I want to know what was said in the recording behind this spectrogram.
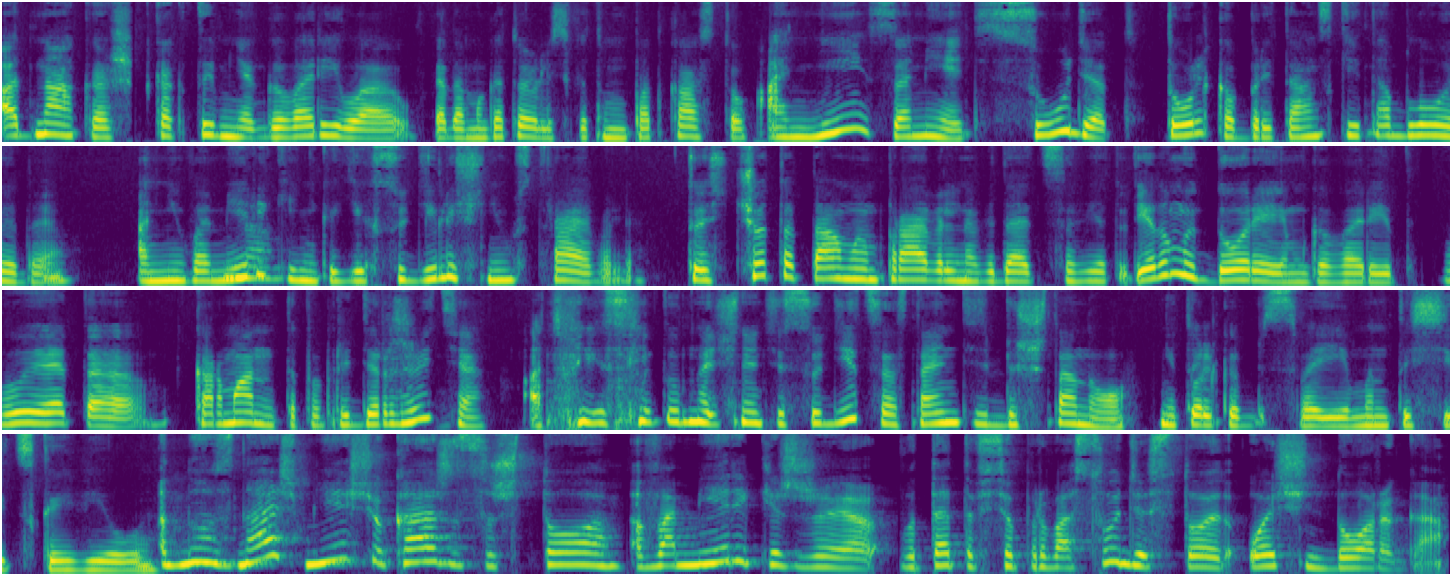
Однако ж, как ты мне говорила, когда мы готовились к этому подкасту, они, заметь, судят только британские таблоиды. Они в Америке никаких судилищ не устраивали. То есть что-то там им правильно, видать, советуют. Я думаю, Дория им говорит, вы это, карманы-то попридержите, а то если тут начнете судиться, останетесь без штанов, не только без своей монтеситской виллы. Ну, знаешь, мне еще кажется, что в Америке же вот это все правосудие стоит очень дорого.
